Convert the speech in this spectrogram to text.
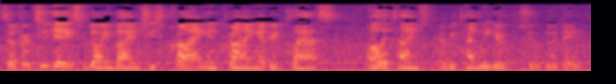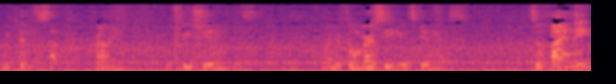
So for two days we're going by and she's crying and crying every class. All the time, every time we hear Srila Gurudev, we couldn't stop crying, appreciating this wonderful mercy he was giving us. So finally,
